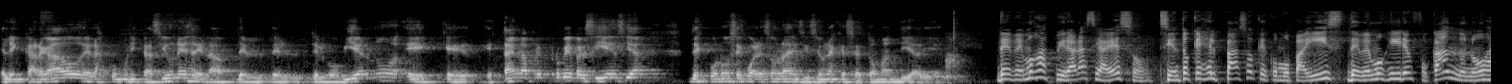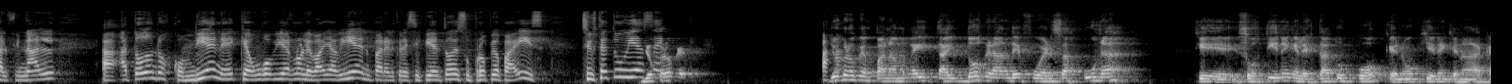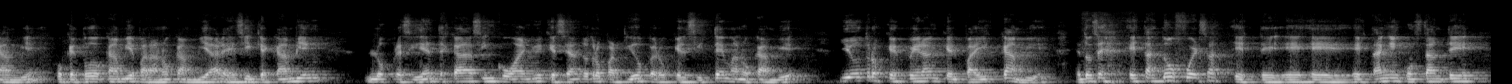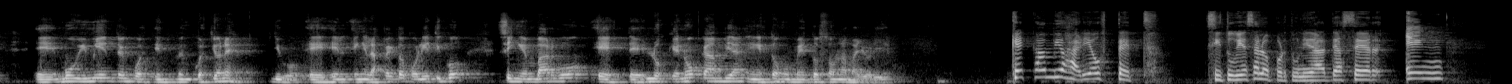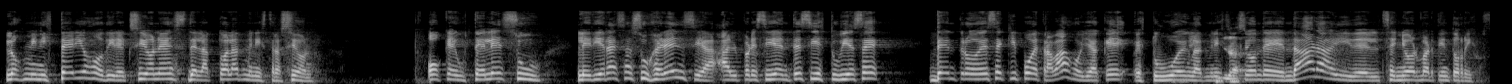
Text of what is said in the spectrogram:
el encargado de las comunicaciones de la, del, del, gobierno eh, que está en la propia presidencia desconoce cuáles son las decisiones que se toman día a día. Debemos aspirar hacia eso. Siento que es el paso que como país debemos ir enfocándonos. Al final, a, todos nos conviene que a un gobierno le vaya bien para el crecimiento de su propio país. Si usted tuviese... Yo creo que, yo creo que en Panamá hay, hay dos grandes fuerzas. Una que sostienen el status quo, que no quieren que nada cambie o que todo cambie para no cambiar, es decir, que cambien los presidentes cada cinco años y que sean de otro partido, pero que el sistema no cambie, y otros que esperan que el país cambie. Entonces, estas dos fuerzas este, eh, eh, están en constante eh, movimiento en, cuestiones, digo, en, en, el aspecto político, sin embargo, este, los que no cambian en estos momentos son la mayoría. ¿Qué cambios haría usted si tuviese la oportunidad de hacer en los ministerios o direcciones de la actual administración? O que usted le, su, le diera esa sugerencia al presidente si estuviese dentro de ese equipo de trabajo, ya que estuvo en la administración de Endara y del señor Martín Torrijos.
